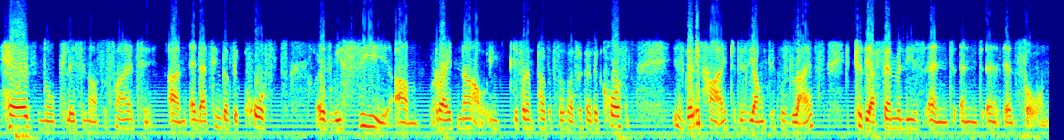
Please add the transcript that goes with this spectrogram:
has no place in our society. And, and I think that the cost, as we see um, right now in different parts of South Africa, the cost is very high to these young people's lives, to their families, and, and, and, and so on.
